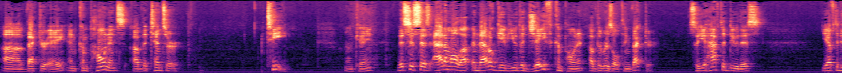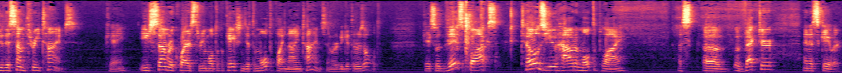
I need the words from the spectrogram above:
uh, vector A and components of the tensor T. Okay? This just says add them all up and that'll give you the jth component of the resulting vector. So you have to do this you have to do this sum three times. Okay? Each sum requires three multiplications. You have to multiply nine times in order to get the result. Okay, so this box tells you how to multiply a, a, a vector and a scalar.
